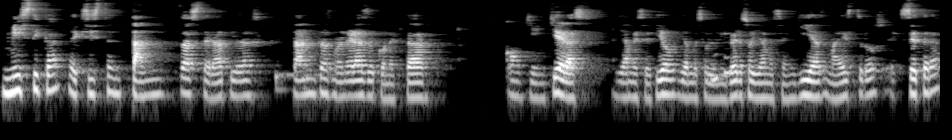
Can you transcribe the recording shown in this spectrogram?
mística existen tantas terapias, tantas maneras de conectar con quien quieras llámese Dios, llámese el universo, llámese en guías, maestros, etc.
